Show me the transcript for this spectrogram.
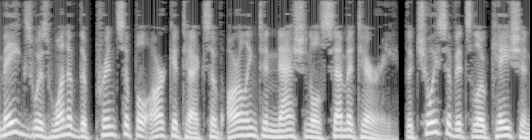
Meigs was one of the principal architects of Arlington National Cemetery. The choice of its location,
